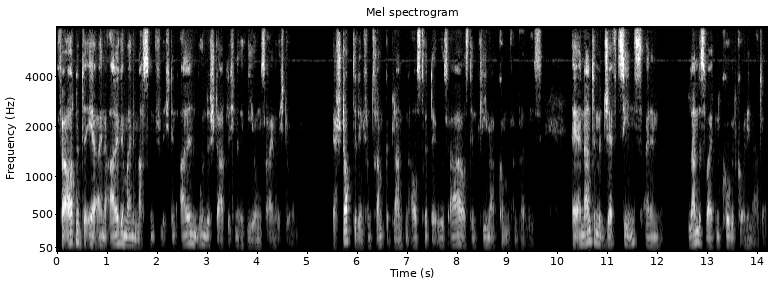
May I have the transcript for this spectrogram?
verordnete er eine allgemeine Maskenpflicht in allen bundesstaatlichen Regierungseinrichtungen. Er stoppte den von Trump geplanten Austritt der USA aus dem Klimaabkommen von Paris. Er ernannte mit Jeff Zients einen landesweiten Covid-Koordinator.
